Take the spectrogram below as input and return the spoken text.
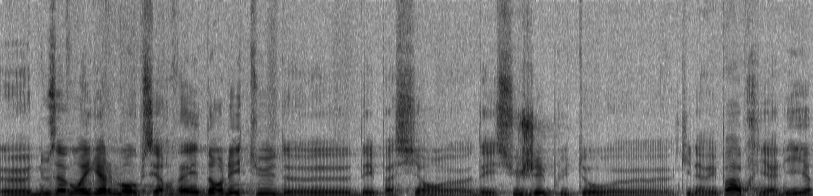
Euh, nous avons également observé dans l'étude euh, des patients, des sujets plutôt qui n'avaient pas appris à lire,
